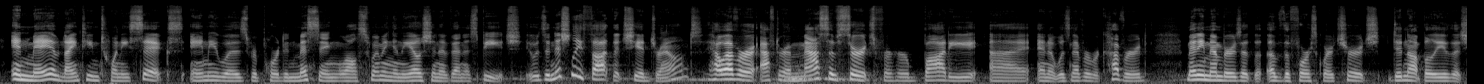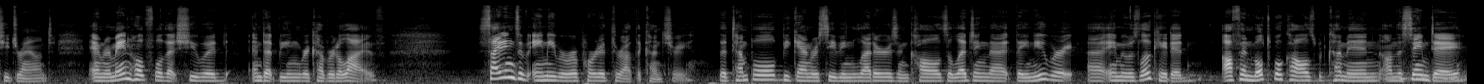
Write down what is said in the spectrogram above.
In May of 1926, Aimee was reported missing while swimming in the ocean at Venice Beach. It was initially thought that she had drowned. However, after a massive search for her body uh, and it was never recovered, many members of the, of the Foursquare Church did not believe that she drowned and remained hopeful that she would end up being recovered alive. Sightings of Aimee were reported throughout the country. The temple began receiving letters and calls alleging that they knew where uh, Aimee was located. Often, multiple calls would come in on the same day,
